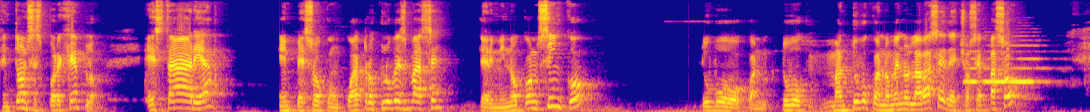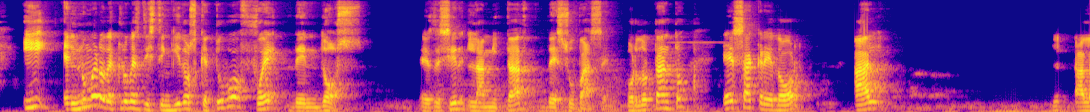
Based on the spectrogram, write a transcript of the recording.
Entonces, por ejemplo, esta área empezó con cuatro clubes base, terminó con cinco, tuvo, tuvo, mantuvo cuando menos la base, de hecho se pasó, y el número de clubes distinguidos que tuvo fue de dos, es decir, la mitad de su base. Por lo tanto, es acreedor al, al,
